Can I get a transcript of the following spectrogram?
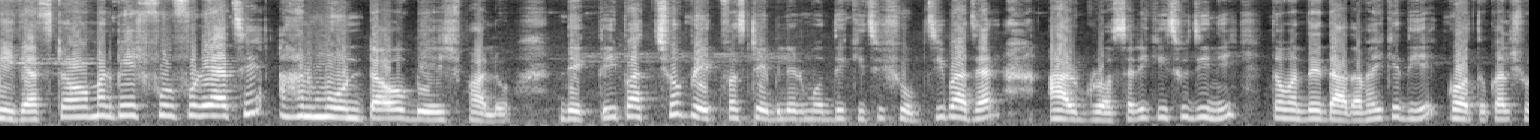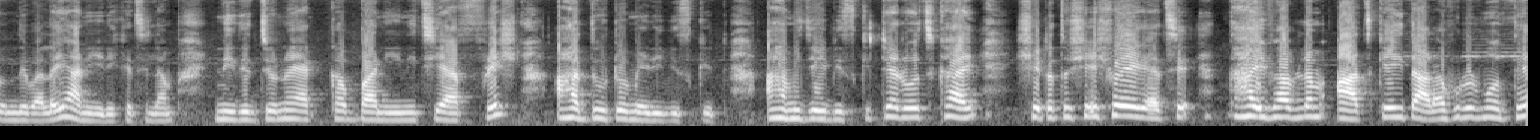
মেজাজটাও আমার বেশ ফুরফুরে আছে, আর মনটাও বেশ ভালো। দেখতেই পাচ্ছ ব্রেকফাস্ট টেবিলের মধ্যে কিছু সবজি বাজার আর গ্রসারি কিছু জিনিস তোমাদের দাদাভাইকে দিয়ে গতকাল সন্ধেবেলায় আনিয়ে রেখেছিলাম। নিজের জন্য এক কাপ বানিয়ে নিচ্ছি অ্যাপ ফ্রেশ আর দুটো মেরি বিস্কিট আমি যেই বিস্কিটটা রোজ খাই, সেটা তো শেষ হয়ে গেছে। তাই ভাবলাম আজকে এই তাড়াহুড়োর মধ্যে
